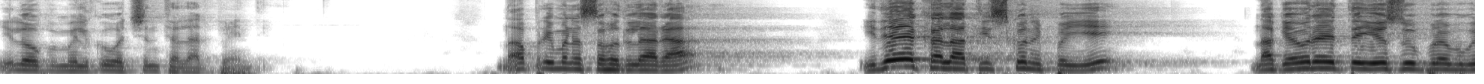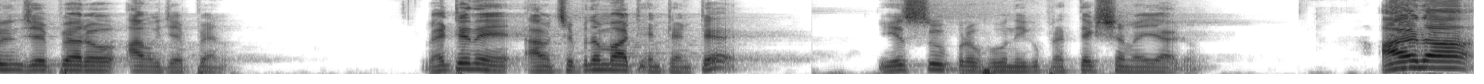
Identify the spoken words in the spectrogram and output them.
ఈలోపు మెలకు వచ్చింది తెల్లారిపోయింది. నా ప్రియమైన సహోదరులారా ఇదే కళ తీసుకొని పోయి నాకు ఎవరైతే యేసు ప్రభు గురించి చెప్పారో ఆమెకు చెప్పాను. వెంటనే ఆమె చెప్పిన మాట ఏంటంటే యేసు ప్రభు నీకు ప్రత్యక్షమయ్యాడు. ఆయన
